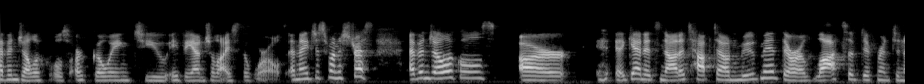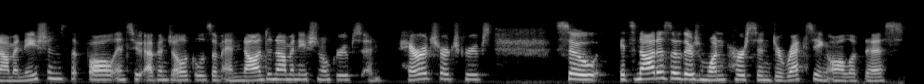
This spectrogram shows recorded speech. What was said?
evangelicals are going to evangelize the world and i just want to stress evangelicals are again it's not a top down movement there are lots of different denominations that fall into evangelicalism and non-denominational groups and parachurch groups so it's not as though there's one person directing all of this.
